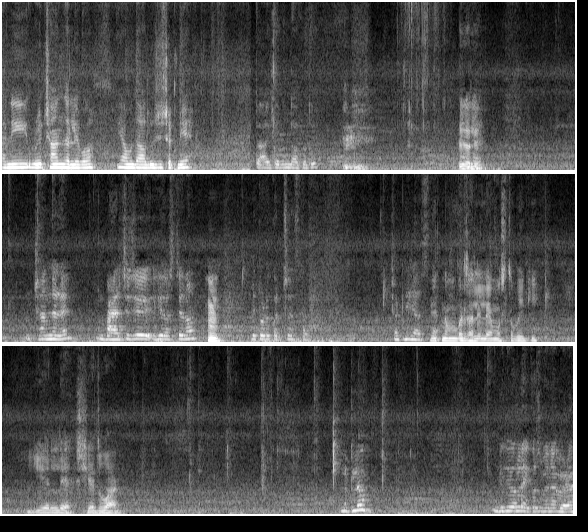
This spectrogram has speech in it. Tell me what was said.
आणि एवढे छान झाले बघा. यामध्ये आलूची चटणी आहे. ट्राय करून दाखवते. झाले? छान झाले. बाहेरचे जे हे असते ना. हे थोडे कच्चे असतात. चटणी जास्त एक नंबर झालेला आहे मस्तपैकी. येले शेजवान. म्हटलं डिलिव्हरला एकच महिना वेळा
